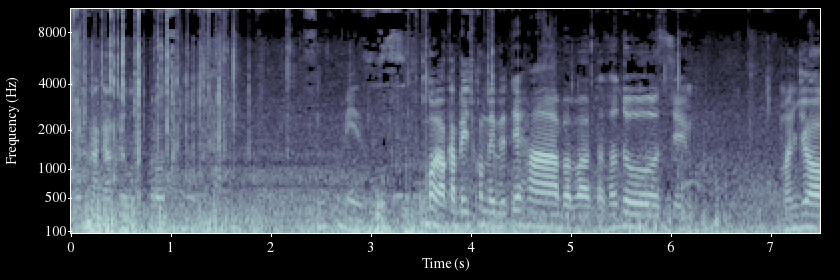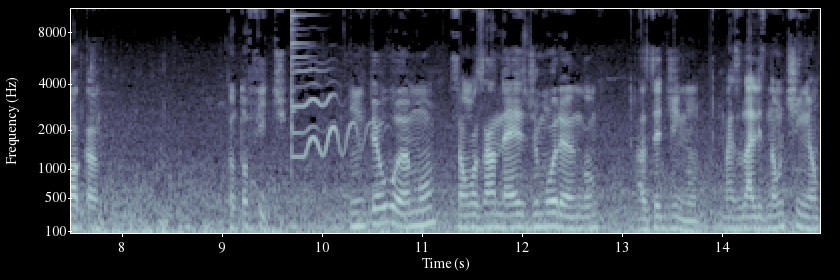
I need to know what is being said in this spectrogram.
Vou cagar pelos próximos cinco meses. Bom, eu acabei de comer beterraba, batata doce, mandioca. Então tô fit. Um que eu amo são os anéis de morango azedinho. Mas lá eles não tinham.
